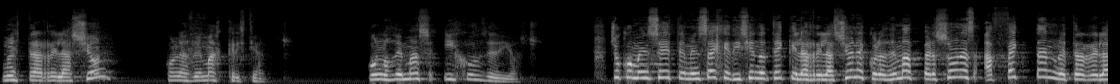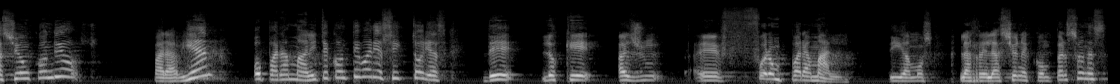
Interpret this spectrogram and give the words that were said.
nuestra relación con los demás cristianos, con los demás hijos de Dios. Yo comencé este mensaje diciéndote que las relaciones con las demás personas afectan nuestra relación con Dios, para bien o para mal. Y te conté varias historias de los que eh, fueron para mal, digamos, las relaciones con personas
